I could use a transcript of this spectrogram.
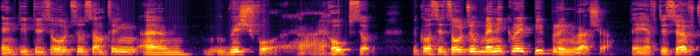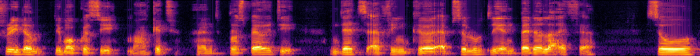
and it is also something I wish for. I hope so because it's also many great people in Russia. They have deserved freedom, democracy, market, and prosperity. And that's, I think, uh, absolutely and better life. Yeah? So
